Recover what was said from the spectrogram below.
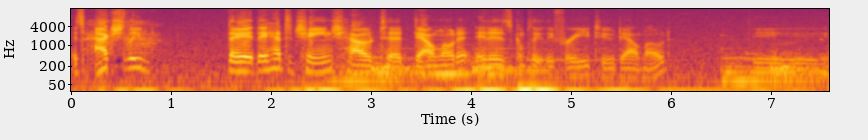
it's actually they they had to change how to download it. It is completely free to download. The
